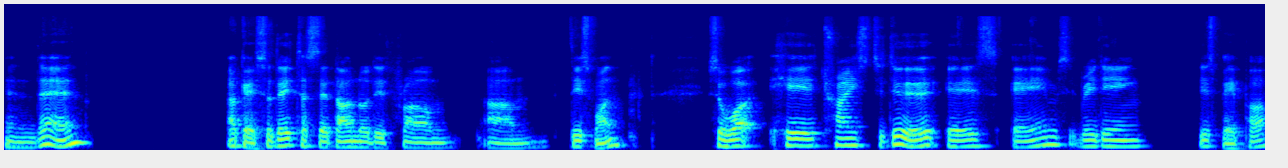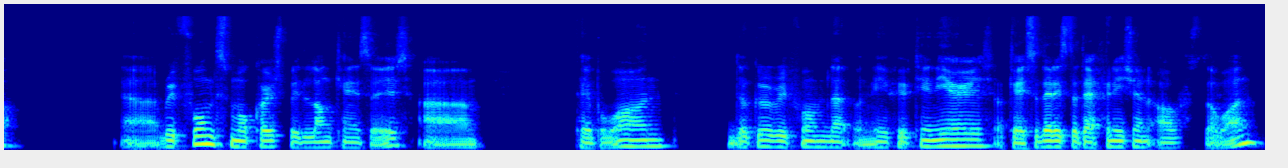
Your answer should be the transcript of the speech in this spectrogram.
And then, okay, so data set downloaded from um, this one. So what he tries to do is aims reading this paper, uh, reformed smokers with lung cancers, um, table one, the group reformed not only 15 years. Okay, so that is the definition of the one.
